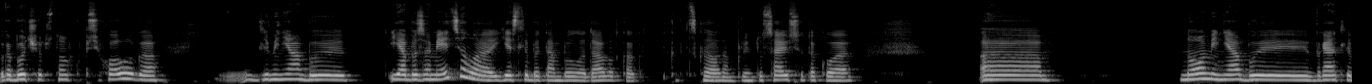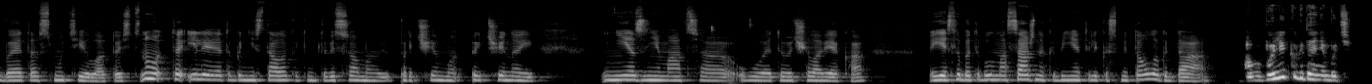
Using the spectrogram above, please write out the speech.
рабочую обстановку психолога, для меня бы я бы заметила, если бы там было, да, вот как, как ты сказала, там плинтуса и все такое. А, но меня бы вряд ли бы это смутило. То есть, ну, то, или это бы не стало каким-то весомой причин, причиной не заниматься у этого человека. Если бы это был массажный кабинет или косметолог, да, а вы были когда-нибудь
